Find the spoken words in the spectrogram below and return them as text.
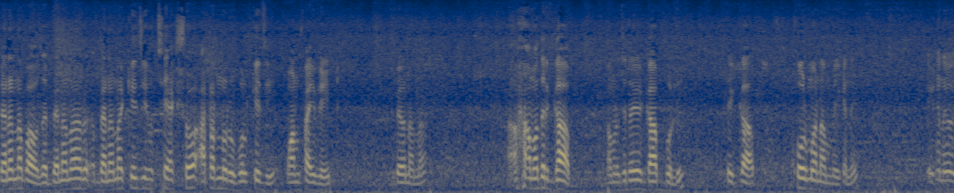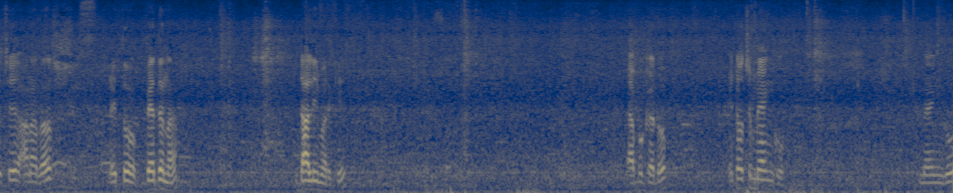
ব্যানানা পাওয়া যায়। ব্যানানার ব্যানানা কেজি হচ্ছে একশো আটান্ন ruble KG one five eight banana আমাদের গাব, আমরা যেটাকে গাব বলি, সেই গাব, খোরমা নাম এখানে। এখানে হচ্ছে আনারস, এই তো বেদানা, ডালিম আর কি। অ্যাভোকাডো এটা হচ্ছে ম্যাঙ্গো ম্যাঙ্গো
